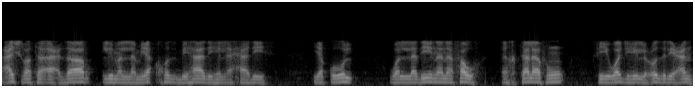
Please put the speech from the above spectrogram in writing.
عشرة أعذار لمن لم يأخذ بهذه الأحاديث. يقول والذين نفوه اختلفوا في وجه العذر عنه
